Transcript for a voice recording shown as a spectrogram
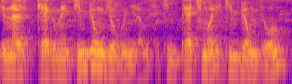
옛날 개그맨 김병조 군이라고 있어요. 김 배추머리 김병조.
